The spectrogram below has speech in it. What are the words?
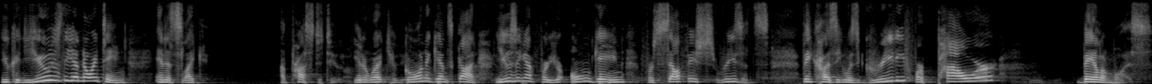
You could use the anointing, and it's like a prostitute. You know what? You're going against God, using it for your own gain, for selfish reasons. Because he was greedy for power, Balaam was,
